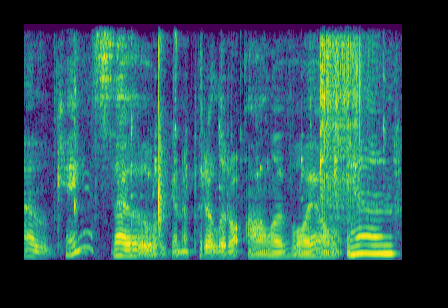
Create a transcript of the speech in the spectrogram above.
Okay, so we're going to put a little olive oil in.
